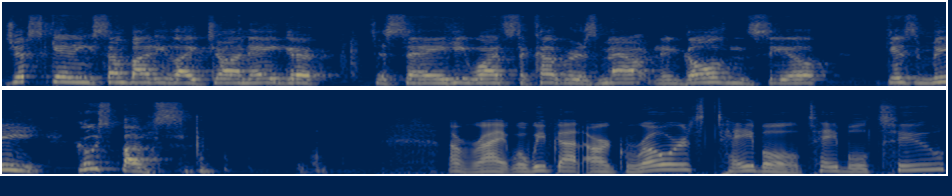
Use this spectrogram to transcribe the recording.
Just getting somebody like John Ager to say he wants to cover his mountain in golden seal gives me goosebumps. All right. Well, we've got our growers table, table two.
